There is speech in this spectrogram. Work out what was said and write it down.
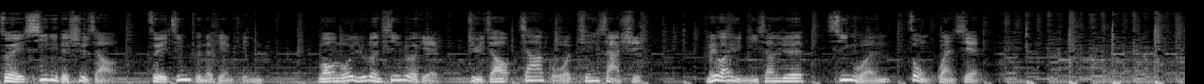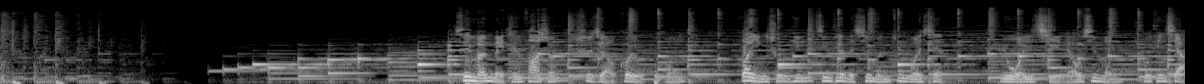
最犀利的视角，最精准的点评，网罗舆论新热点，聚焦家国天下事。每晚与您相约新闻纵贯线。新闻每天发生，视角各有不同。欢迎收听今天的新闻纵贯线，与我一起聊新闻，说天下。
